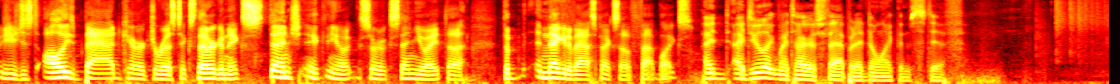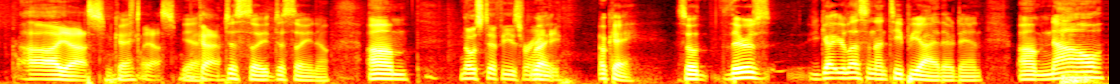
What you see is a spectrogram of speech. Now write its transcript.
you just all these bad characteristics that are going to extend you know sort of extenuate the the negative aspects of fat bikes. I, I do like my tires fat, but I don't like them stiff. Ah, yes, Okay. yes, Yeah. okay. Just so just so you know. Um. No stiffies for Right. Andy. Okay. So there's you got your lesson on TPI there, Dan. Um. Now,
